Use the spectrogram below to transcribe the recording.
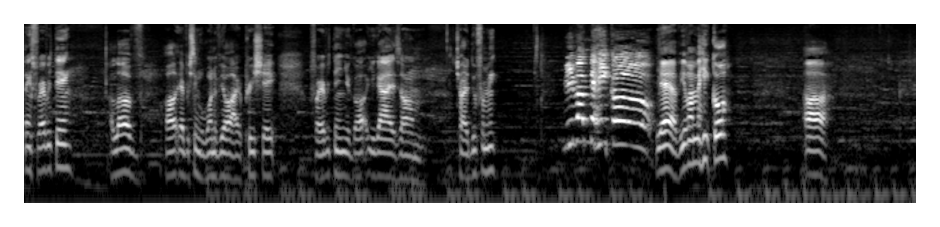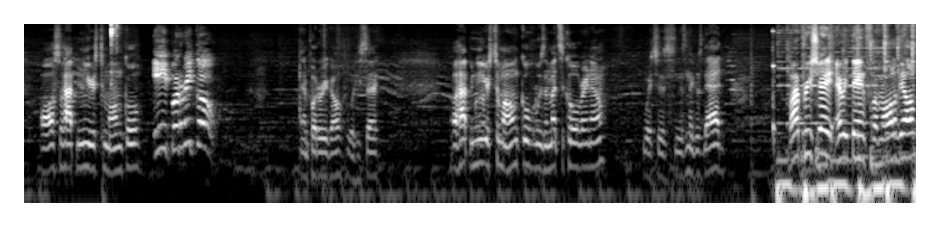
Thanks for everything. I love all every single one of y'all. I appreciate for everything you got you guys um try to do for me. Viva Mexico! Yeah, Viva Mexico. Uh, also happy New Year's to my uncle Y Puerto Rico. in Puerto Rico, what he said. Uh, happy New Year's to my uncle who's in Mexico right now, which is this nigga's dad. But I appreciate everything from all of y'all.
